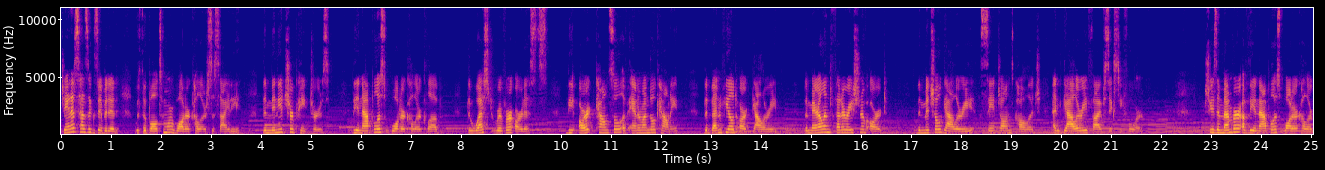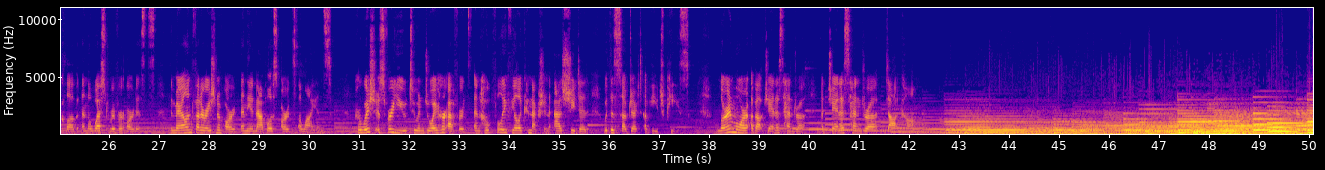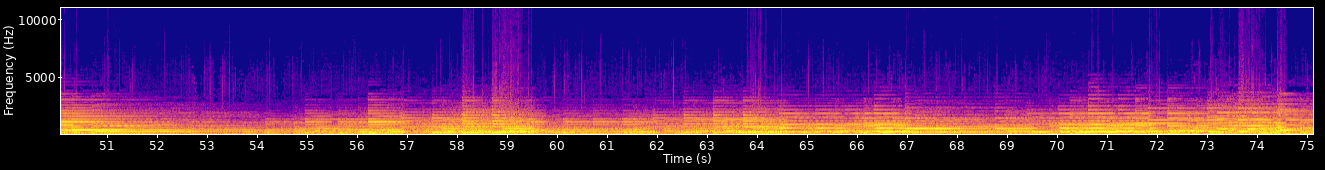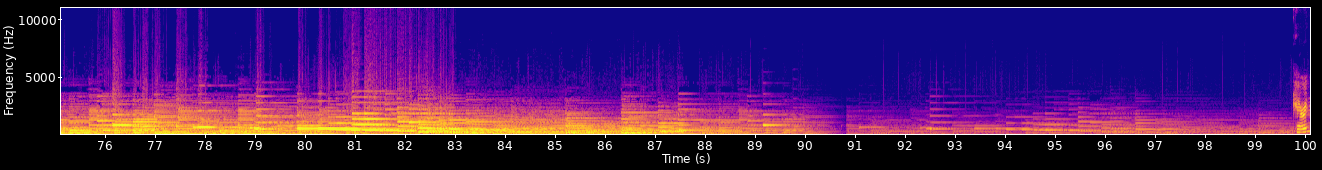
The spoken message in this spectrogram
Janice has exhibited with the Baltimore Watercolor Society, the Miniature Painters, the Annapolis Watercolor Club, the West River Artists, the Art Council of Anne Arundel County, the Benfield Art Gallery, the Maryland Federation of Art, the Mitchell Gallery, St. John's College, and Gallery 564. She is a member of the Annapolis Watercolor Club and the West River Artists, the Maryland Federation of Art, and the Annapolis Arts Alliance. Her wish is for you to enjoy her efforts and hopefully feel a connection as she did with the subject of each piece. Learn more about Janice Hendra at janicehendra.com.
